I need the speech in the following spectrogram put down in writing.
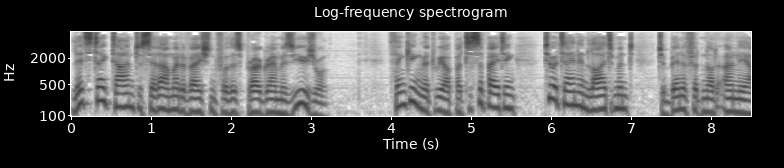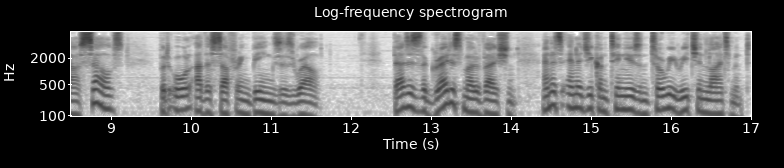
let's take time to set our motivation for this program as usual, thinking that we are participating to attain enlightenment to benefit not only ourselves, but all other suffering beings as well. That is the greatest motivation, and its energy continues until we reach enlightenment.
